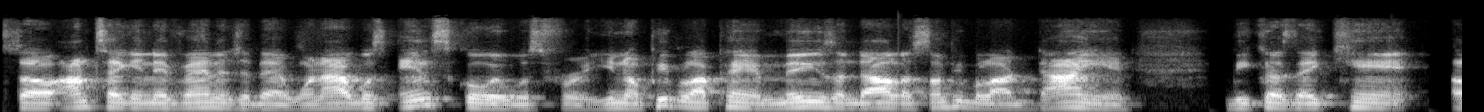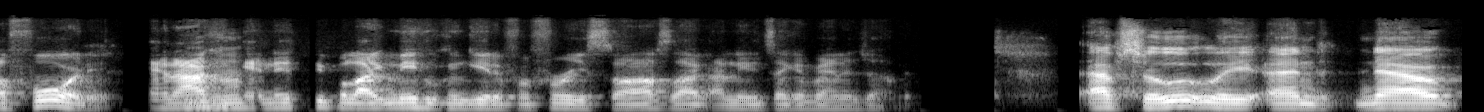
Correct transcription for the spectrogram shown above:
So I'm taking advantage of that. When I was in school, it was free. You know, people are paying millions of dollars. Some people are dying because they can't afford it. And I mm-hmm. and it's people like me who can get it for free. So I was like, I need to take advantage of it. Absolutely. And now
